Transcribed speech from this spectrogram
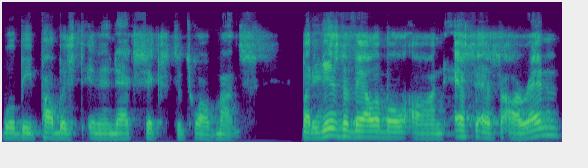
will be published in the next six to 12 months. but it is available on SSRN,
